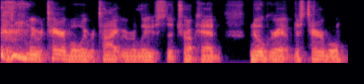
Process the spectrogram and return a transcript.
we were terrible. We were tight. We were loose. The truck had no grip, just terrible.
